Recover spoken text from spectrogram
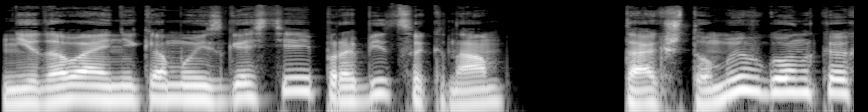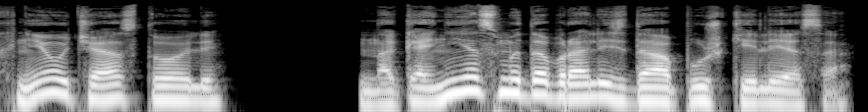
не давая никому из гостей пробиться к нам. Так что мы в гонках не участвовали. Наконец мы добрались до опушки леса.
